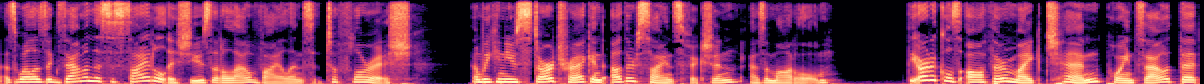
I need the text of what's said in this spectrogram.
as well as examine the societal issues that allow violence to flourish. And we can use Star Trek and other science fiction as a model. The article's author, Mike Chen, points out that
